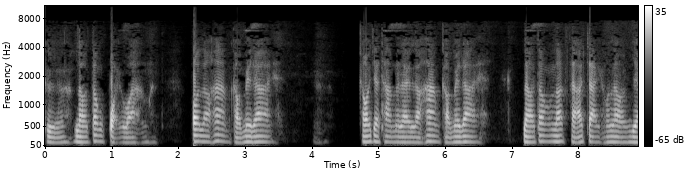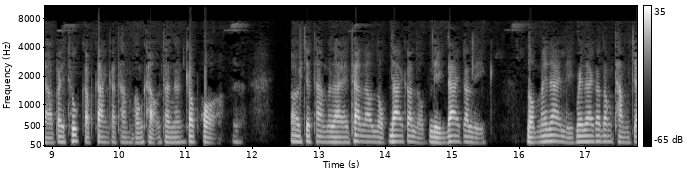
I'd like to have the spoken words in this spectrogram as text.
คือเราต้องปล่อยวาง เพราะเราห้ามเขาไม่ได้ เขาจะทำอะไรเราห้ามเขาไม่ได้ เราต้องรักษาใจของเราอย่าไปทุกข์กับการกระทำของเขาเท่านั้นก็พอเราจะทำอะไร ถ้าเราหลบได้ก็หลบหลีกได้ก็หลีก หลบไม่ได้หลีกไม่ได้ก็ต้องทำใจ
